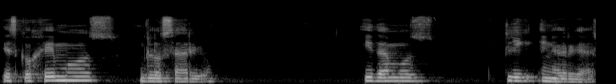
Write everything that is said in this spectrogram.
Escogemos glosario y damos clic en agregar.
